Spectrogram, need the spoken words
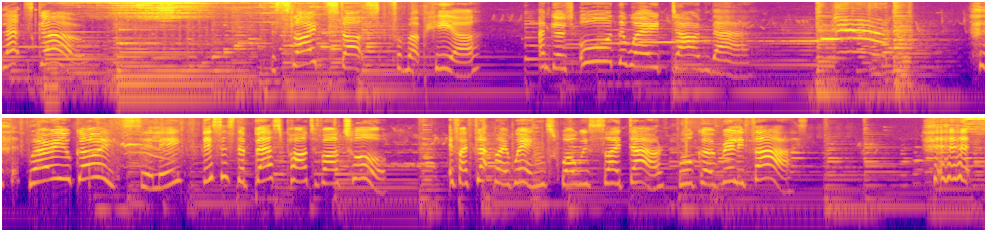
Let's go. The slide starts from up here and goes all the way down there. Where are you going, silly? This is the best part of our tour. If I flap my wings while we slide down, we'll go really fast.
